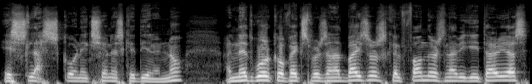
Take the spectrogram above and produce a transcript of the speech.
es las conexiones que tienen, ¿no? A network of experts and advisors help founders navigate areas.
